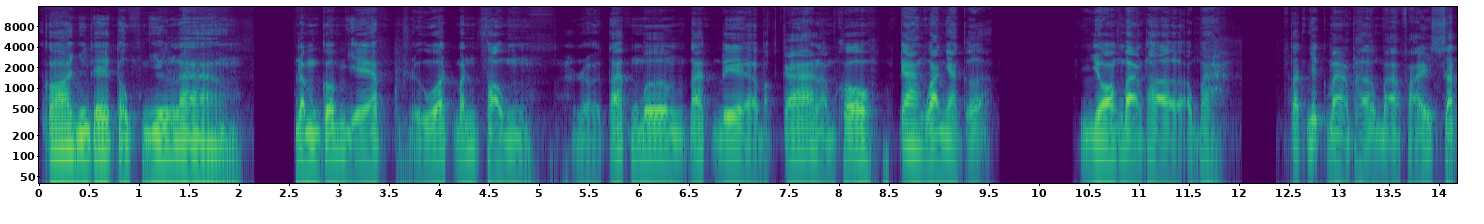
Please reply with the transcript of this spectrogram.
Có những cái tục như là đâm cốm dẹp, rồi quết bánh phòng, rồi tác mương, tác đìa, bắt cá làm khô, trang hoàng nhà cửa, dọn bàn thờ ông bà. Tất nhất bàn thờ ông bà phải sạch,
